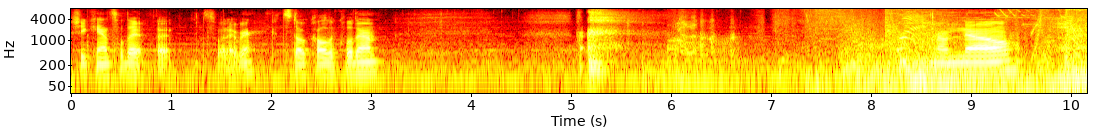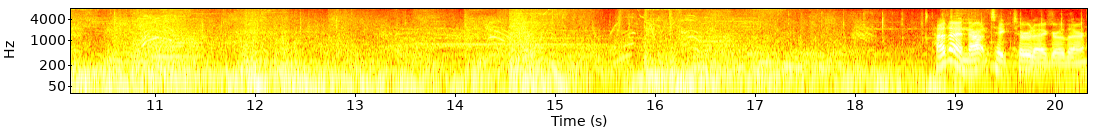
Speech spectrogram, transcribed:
She cancelled it, but it's whatever. Could still call the cooldown. oh no. How did I not take turret aggro there?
